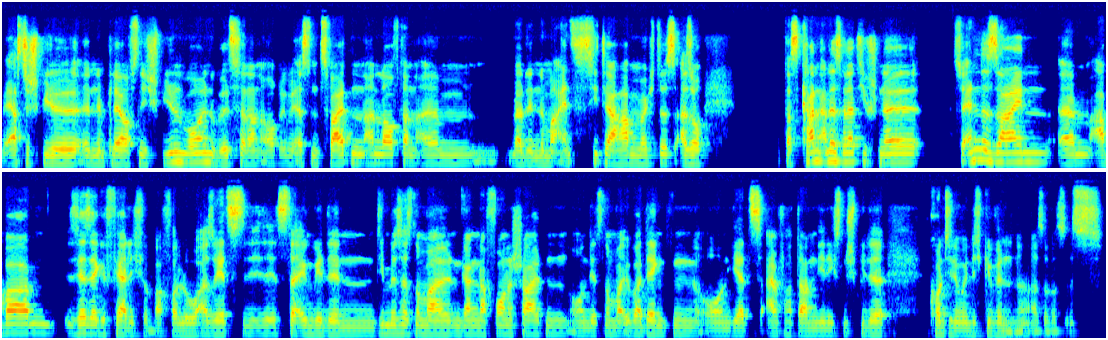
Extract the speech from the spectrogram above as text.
erste Spiel in den Playoffs nicht spielen wollen. Du willst ja dann auch erst im zweiten Anlauf dann ähm, den Nummer 1 Seed haben möchtest. Also das kann alles relativ schnell zu Ende sein, ähm, aber sehr, sehr gefährlich für Buffalo. Also jetzt, jetzt da irgendwie den, die müssen jetzt nochmal einen Gang nach vorne schalten und jetzt nochmal überdenken und jetzt einfach dann die nächsten Spiele kontinuierlich gewinnen. Ne? Also das ist,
